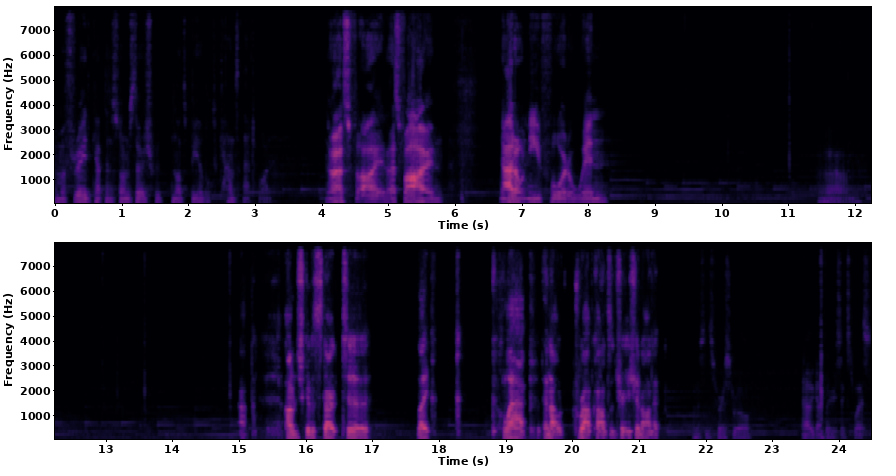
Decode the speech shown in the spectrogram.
I'm afraid Captain Storm Surge would not be able to counter that one. That's fine, that's fine. I don't need four to win. Um, I'm just gonna start to like clap and I'll drop concentration on it. what was his first roll? Oh, we got 36 twice.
